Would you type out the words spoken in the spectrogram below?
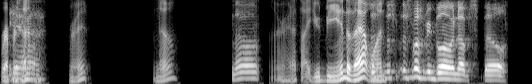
representing, right? No, No, all right. I thought you'd be into that this, one. this, this must be blowing up. Spill.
